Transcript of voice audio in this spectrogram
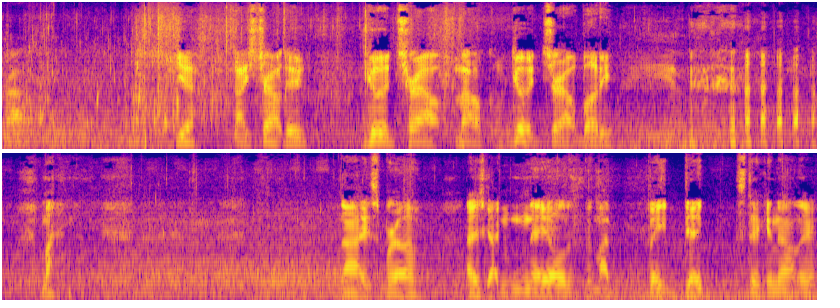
Trout? Yeah, nice trout, dude. Good trout, Malcolm. Good trout, buddy. Yeah. My... Nice, bro. I just got nailed with my bait dead sticking down there.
